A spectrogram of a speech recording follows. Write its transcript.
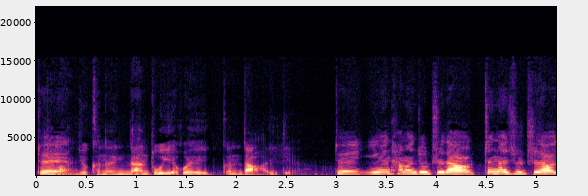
对对吧？就可能难度也会更大一点。对，因为他们就知道，真的就知道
